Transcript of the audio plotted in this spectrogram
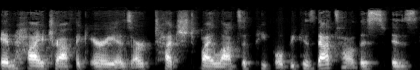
in high traffic areas are touched by lots of people because that's how this is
